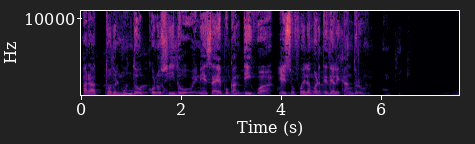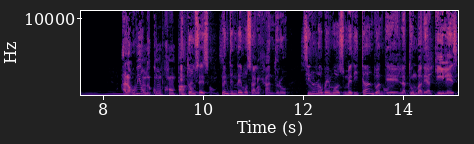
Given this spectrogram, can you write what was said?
para todo el mundo conocido en esa época antigua. Eso fue la muerte de Alejandro. Entonces, no entendemos a Alejandro si no lo vemos meditando ante la tumba de Aquiles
